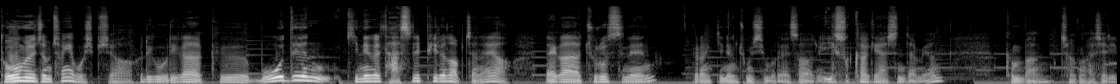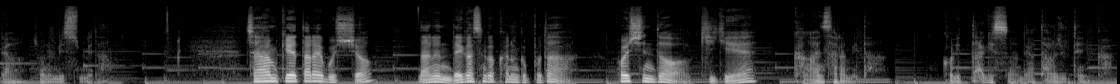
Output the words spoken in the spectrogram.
도움을 좀 청해 보십시오. 그리고 우리가 그 모든 기능을 다 쓸 필요는 없잖아요. 내가 주로 쓰는 그런 기능 중심으로 해서 좀 익숙하게 하신다면 금방 적응하시리라 저는 믿습니다. 자, 함께 따라해 보시죠. 나는 내가 생각하는 것보다 훨씬 더 기계에 강한 사람이다. 거기 딱 있어. 내가 다뤄줄 테니까.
